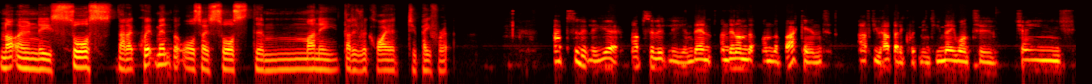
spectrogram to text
not only source that equipment, but also source the money that is required to pay for it. Absolutely, yeah, absolutely. And then and then on the on the back end, after you have that equipment, you may want to change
